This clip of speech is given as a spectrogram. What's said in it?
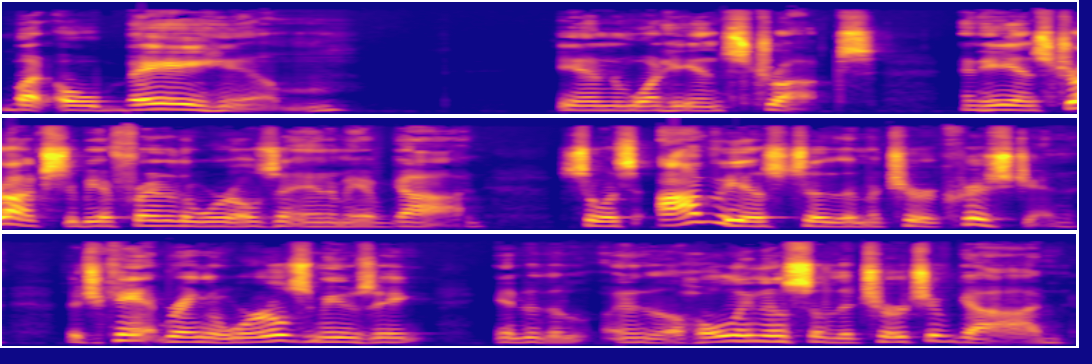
but obey Him in what He instructs. And He instructs to be a friend of the world as an enemy of God. So it's obvious to the mature Christian that you can't bring the world's music into the, into the holiness of the church of God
